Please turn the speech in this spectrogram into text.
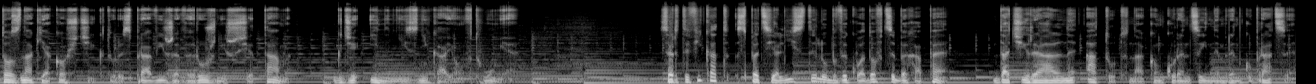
To znak jakości, który sprawi, że wyróżnisz się tam, gdzie inni znikają w tłumie. Certyfikat specjalisty lub wykładowcy BHP da Ci realny atut na konkurencyjnym rynku pracy,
